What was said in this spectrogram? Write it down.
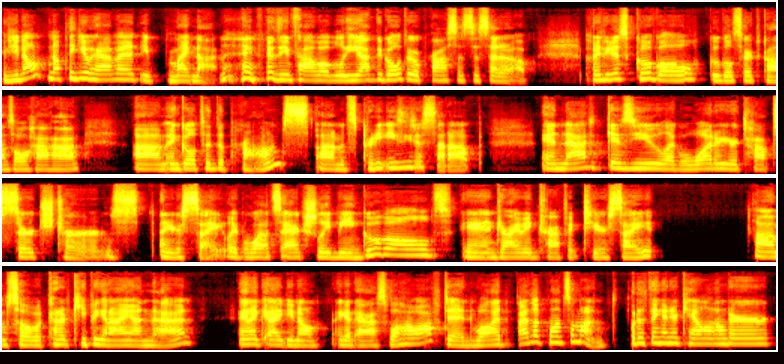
If you don't not think you have it, you might not because you probably you have to go through a process to set it up. But if you just Google Google Search Console, haha, um, and go through the prompts, um, it's pretty easy to set up. And that gives you like what are your top search terms on your site, like what's actually being Googled and driving traffic to your site. Um, so kind of keeping an eye on that. And I, I you know, I get asked, well, how often? Well, I, I look once a month. Put a thing on your calendar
